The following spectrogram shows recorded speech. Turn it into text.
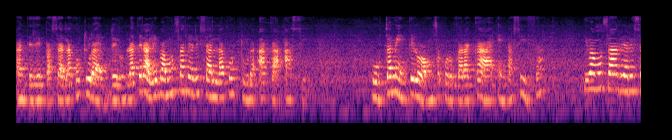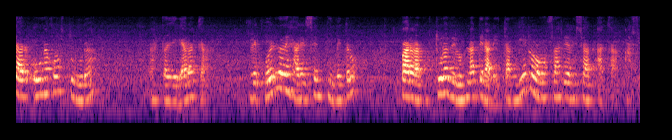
Antes de pasar la costura de los laterales vamos a realizar la costura acá así. Justamente lo vamos a colocar acá en la sisa y vamos a realizar una costura hasta llegar acá. Recuerda dejar el centímetro para la costura de los laterales. También lo vamos a realizar acá así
